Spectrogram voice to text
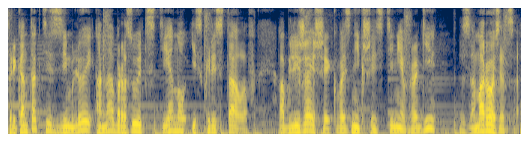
При контакте с землей она образует стену из кристаллов, а ближайшие к возникшей стене враги заморозятся.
